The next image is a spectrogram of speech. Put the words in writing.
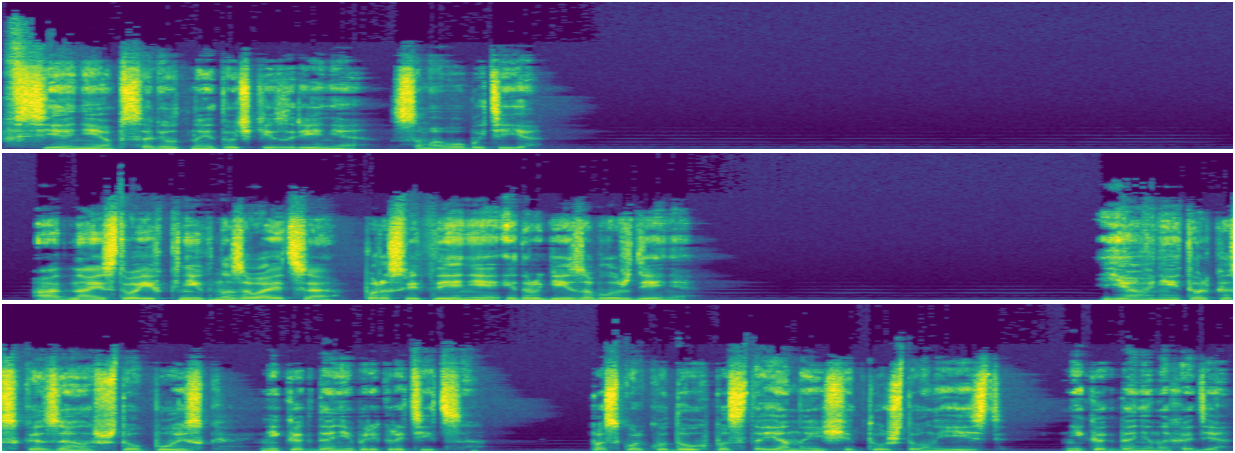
Все они абсолютные точки зрения самого бытия. Одна из твоих книг называется «Просветление и другие заблуждения». Я в ней только сказал, что поиск никогда не прекратится, поскольку дух постоянно ищет то, что он есть, никогда не находя.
